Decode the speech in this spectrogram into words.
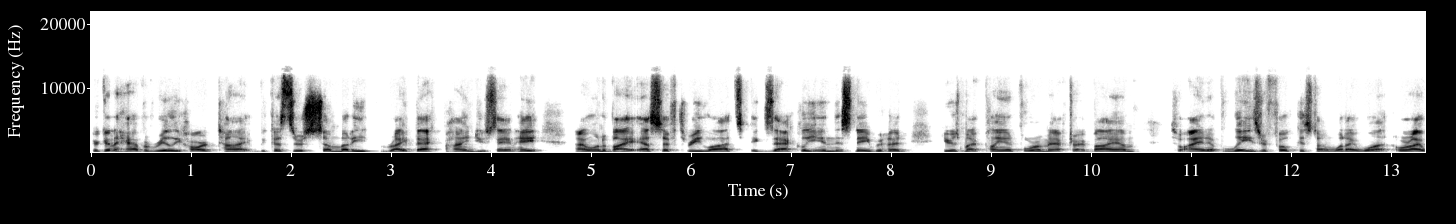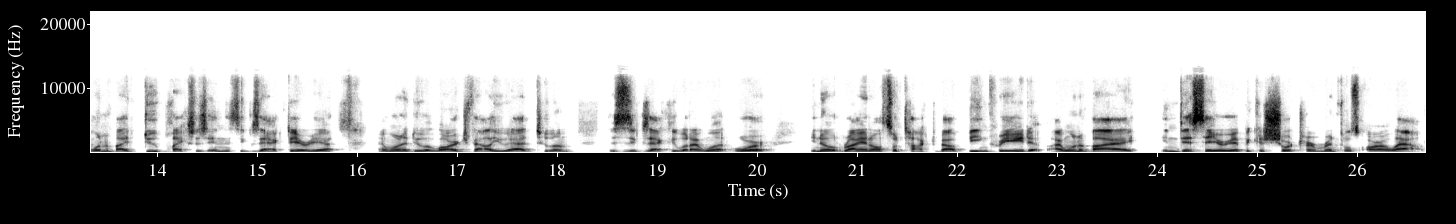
You're going to have a really hard time because there's somebody right back behind you saying, Hey, I want to buy SF3 lots exactly in this neighborhood. Here's my plan for them after I buy them. So I end up laser focused on what I want, or I want to buy duplexes in this exact area. I want to do a large value add to them. This is exactly what I want. Or, you know, Ryan also talked about being creative. I want to buy in this area because short term rentals are allowed.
